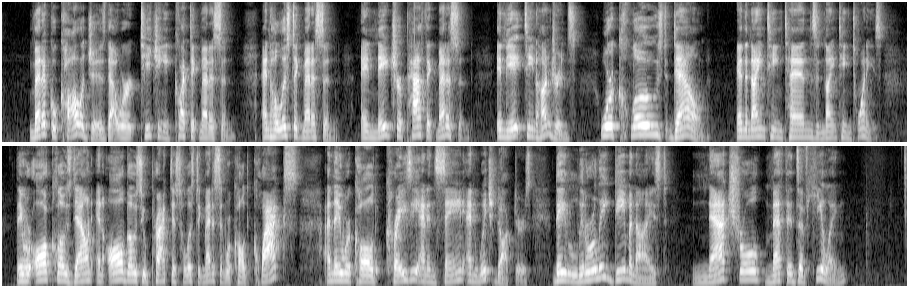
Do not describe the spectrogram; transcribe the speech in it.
medical colleges that were teaching eclectic medicine and holistic medicine and naturopathic medicine in the 1800s were closed down in the 1910s and 1920s. They were all closed down, and all those who practiced holistic medicine were called quacks, and they were called crazy and insane and witch doctors. They literally demonized natural methods of healing.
